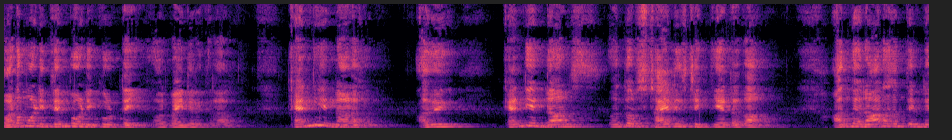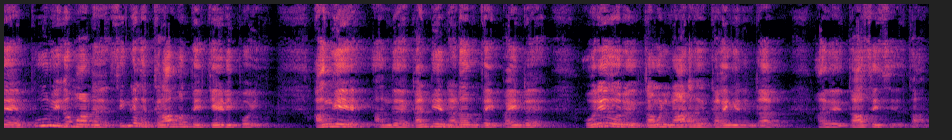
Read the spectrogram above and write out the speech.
வடமோடி தென்போடி கூட்டை அவர் பயின்றிருக்கிறார். கன்னியின் நாடகம் அது கண்டியன் டான்ஸ் வந்து ஒரு ஸ்டைலிஸ்டிக் தியேட்டர் தான். அந்த நாடகத்தின் பூர்வீகமான சிங்கள கிராமத்தை தேடி போய் அங்கே அந்த கண்டிய நடனத்தை பயின்ற ஒரே ஒரு தமிழ் நாடக கலைஞர் என்றால் அது தாசி தான்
